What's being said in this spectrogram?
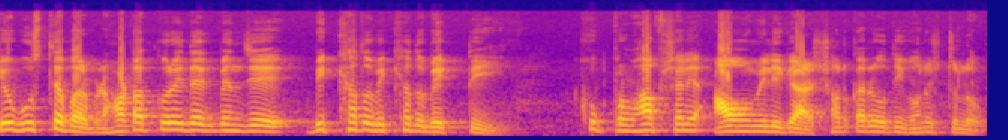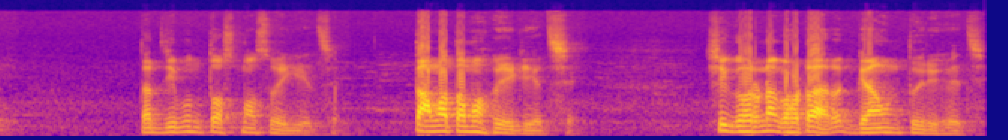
কেউ বুঝতে পারবেন হঠাৎ করেই দেখবেন যে বিখ্যাত বিখ্যাত ব্যক্তি, খুব প্রভাবশালী আওয়ামী লীগার সরকারের অতি ঘনিষ্ঠ লোক, তার জীবন তছনছ হয়ে গিয়েছে, তামাতামা হয়ে গিয়েছে। সেই ঘটনা ঘটার গ্রাউন্ড তৈরি হয়েছে।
